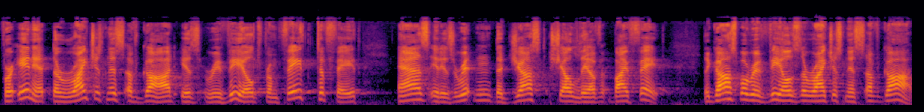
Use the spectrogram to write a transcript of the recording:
for in it the righteousness of God is revealed from faith to faith, as it is written, the just shall live by faith. The gospel reveals the righteousness of God.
